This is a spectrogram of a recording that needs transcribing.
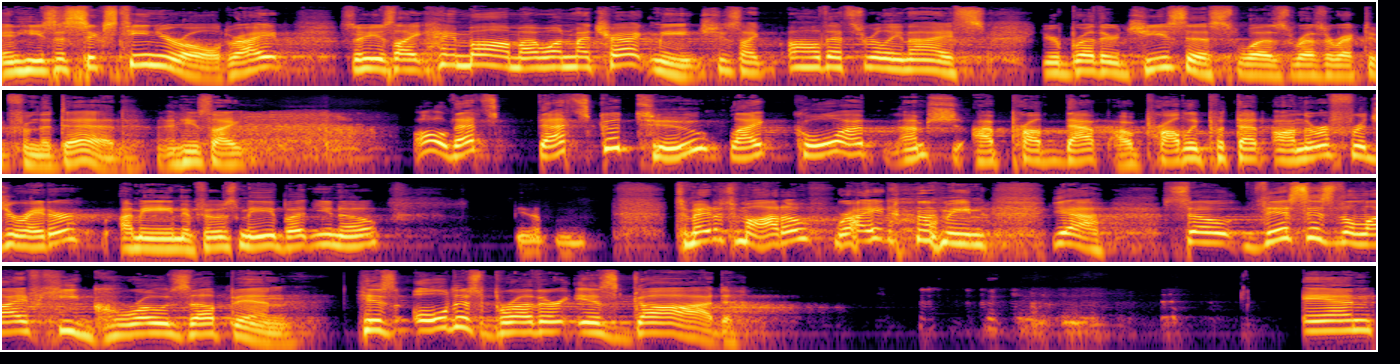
And he's a 16 year old, right? So he's like, hey, mom, I won my track meet. She's like, oh, that's really nice. Your brother Jesus was resurrected from the dead. And he's like, oh, that's that's good too. Like, cool. I, am I prob- that I'll probably put that on the refrigerator. I mean, if it was me, but you know, you know, tomato, tomato, right? I mean, yeah. So this is the life he grows up in. His oldest brother is God, and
